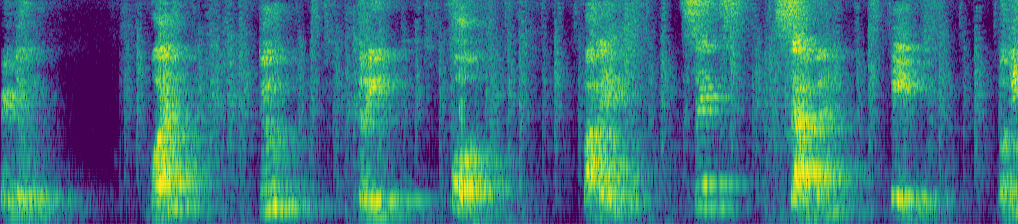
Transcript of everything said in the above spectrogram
फिर two one two three four five six seven eight okay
